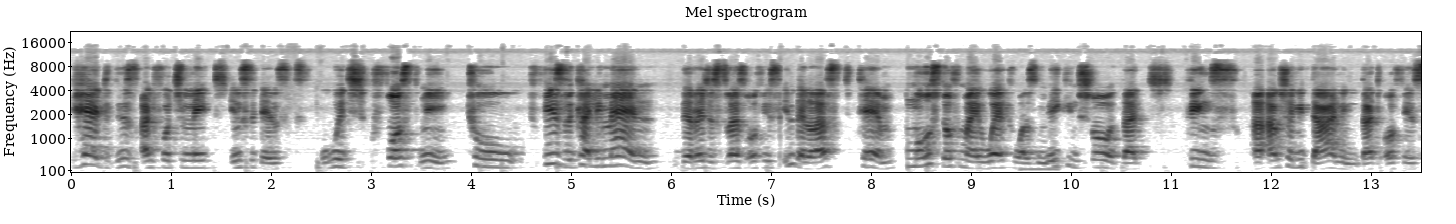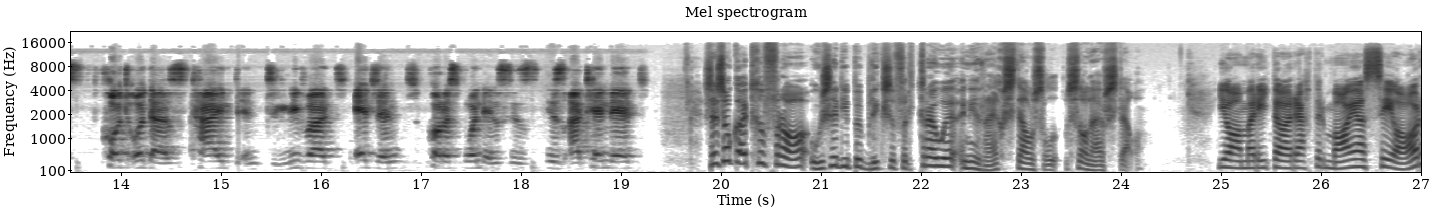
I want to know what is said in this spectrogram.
had these unfortunate incidents which forced me to physically man the registrar's office in the last term. Most of my work was making sure that things are actually done in that office court orders typed and delivered, agent correspondences is attended. Sy is ook uitgevra hoe sy die publiek se vertroue in die regstelsel sal herstel. Ja, Marita regter Maya sê haar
